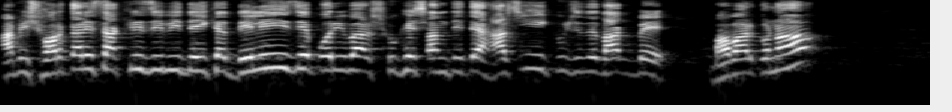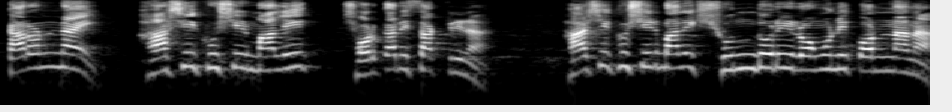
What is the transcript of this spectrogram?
আপনি সরকারি চাকরিজীবী দেখে দিলেই যে পরিবার সুখে শান্তিতে, হাসি খুশিতে থাকবে, ভাবার কোনো কারণ নাই। হাসি খুশির মালিক সরকারি চাকরি না। হাসি খুশির মালিক সুন্দরী রমণী কন্যা না।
